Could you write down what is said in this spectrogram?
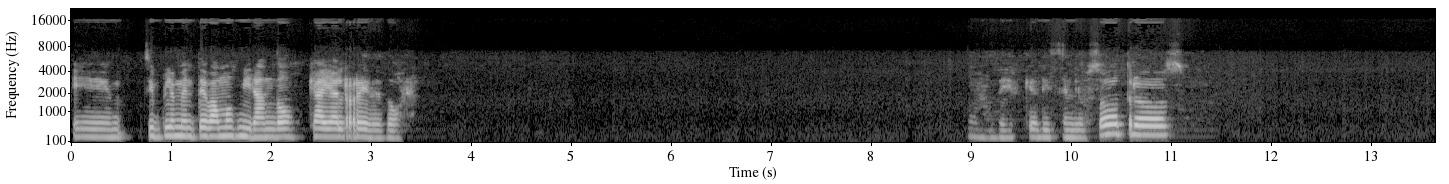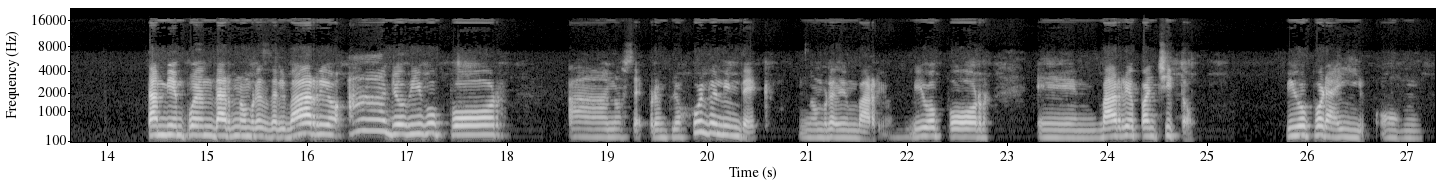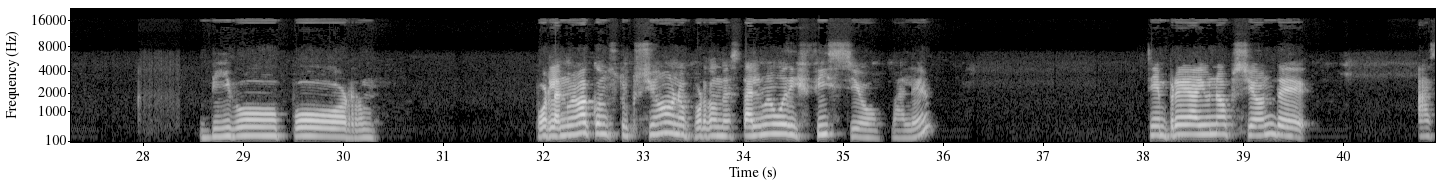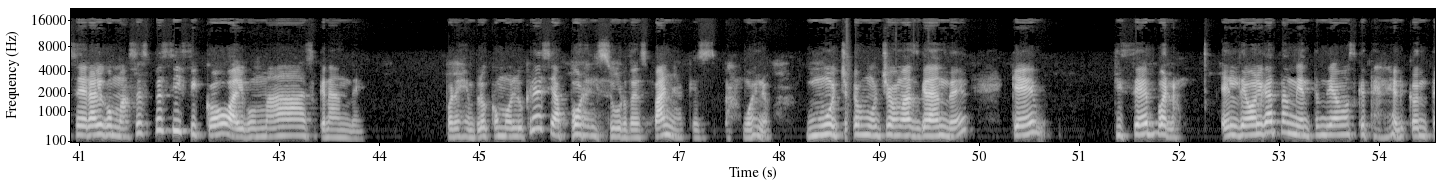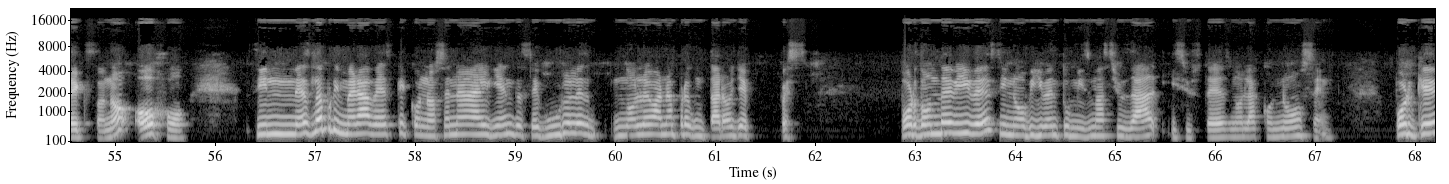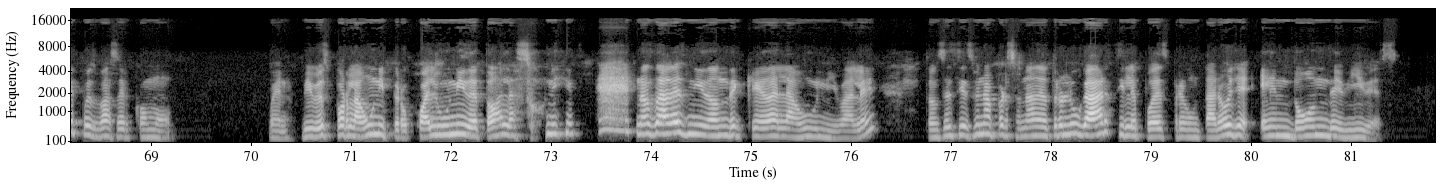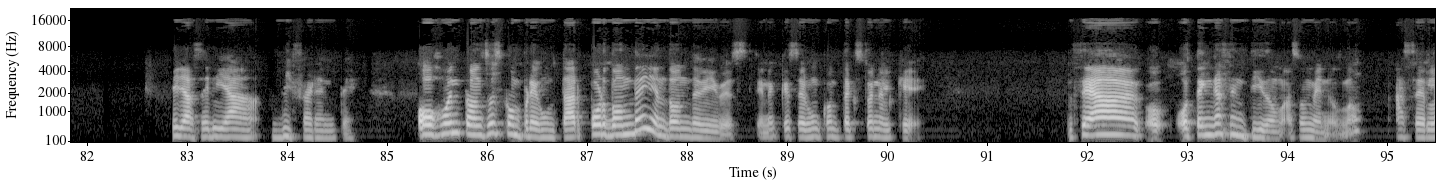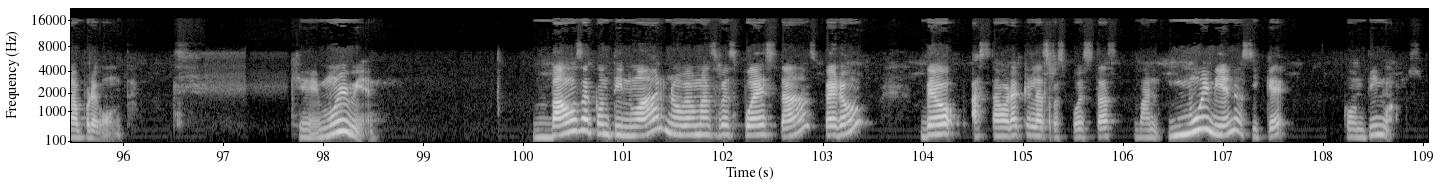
eh, simplemente vamos mirando qué hay alrededor. A ver qué dicen los otros. También pueden dar nombres del barrio. Ah, yo vivo por, ah, no sé, por ejemplo, Julio Lindec, nombre de un barrio. Vivo por em, Barrio Panchito. Vivo por ahí. vivo por, por la nueva construcción o por donde está el nuevo edificio, ¿vale? Siempre hay una opción de hacer algo más específico o algo más grande por ejemplo, como Lucrecia, por el sur de España, que es, bueno, mucho, mucho más grande que quizé, bueno, el de Olga también tendríamos que tener contexto, ¿no? Ojo, si es la primera vez que conocen a alguien, de seguro les, no le van a preguntar, oye, pues, ¿por dónde vives si no vive en tu misma ciudad y si ustedes no la conocen? Porque pues va a ser como, bueno, vives por la uni, pero ¿cuál uni de todas las unis? no sabes ni dónde queda la uni, ¿vale? Entonces, si es una persona de otro lugar, sí le puedes preguntar, oye, ¿en dónde vives? Que ya sería diferente. Ojo entonces con preguntar por dónde y en dónde vives. Tiene que ser un contexto en el que sea o, tenga sentido más o menos, ¿no? Hacer la pregunta. Que muy bien. Vamos a continuar, no veo más respuestas, pero veo hasta ahora que las respuestas van muy bien, así que continuamos.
